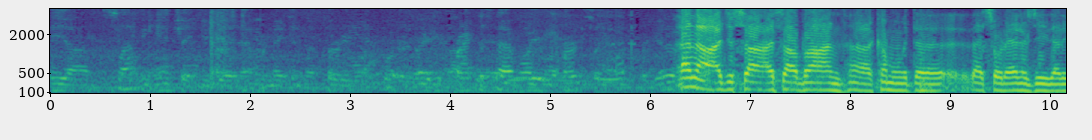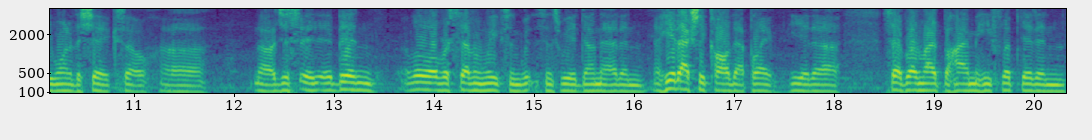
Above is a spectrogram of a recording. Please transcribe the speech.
The uh, slapping handshake you did after making the 31 footer, did you practice that while you were hurt so you wouldn't forget it? I know. I just saw I saw Bron uh, coming with the that sort of energy that he wanted to shake. So uh, no, just it had been a little over seven weeks in, since we had done that, and he had actually called that play. He had uh, said run right behind me. He flipped it, and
